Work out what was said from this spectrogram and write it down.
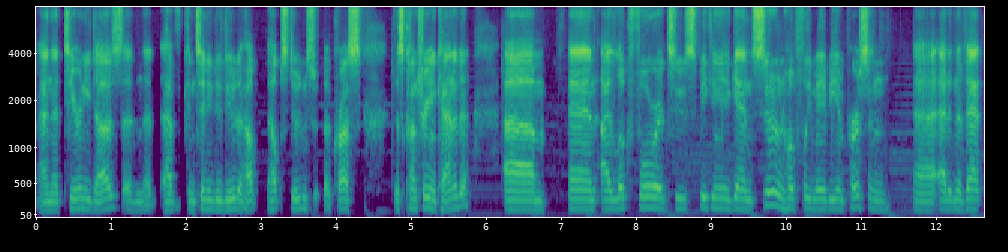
and that Tierney does, and that have continued to do to help help students across this country and Canada. Um, and I look forward to speaking again soon. Hopefully, maybe in person uh, at an event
